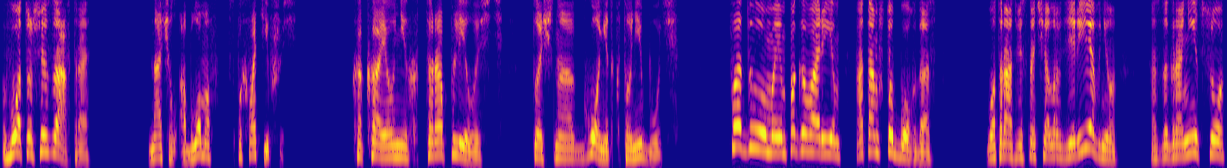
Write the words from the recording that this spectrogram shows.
«Вот уж и завтра», — начал Обломов, спохватившись. «Какая у них торопливость! Точно гонит кто-нибудь. Подумаем, поговорим, а там что бог даст. Вот разве сначала в деревню, а за границу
